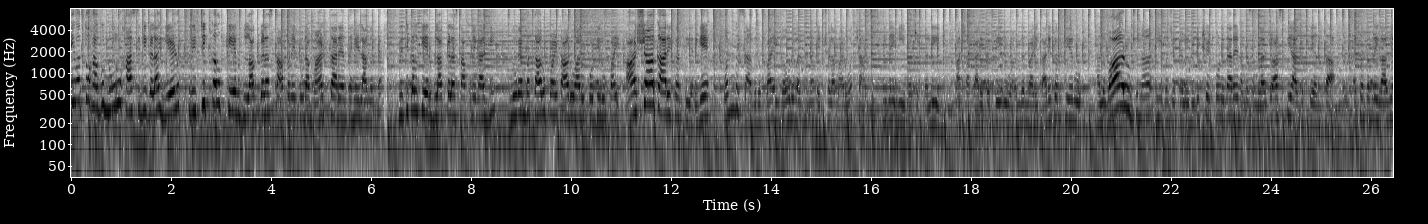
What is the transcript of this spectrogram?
ಐವತ್ತು ಹಾಗೂ ನೂರು ಹಾಸಿಗೆಗಳ ಏಳು ಕ್ರಿಟಿಕಲ್ ಕೇರ್ ಬ್ಲಾಕ್ಗಳ ಸ್ಥಾಪನೆ ಕೂಡ ಮಾಡ್ತಾರೆ ಅಂತ ಹೇಳಲಾಗುತ್ತೆ. ಕ್ರಿಟಿಕಲ್ ಕೇರ್ ಬ್ಲಾಕ್ಗಳ ಸ್ಥಾಪನೆಗಾಗಿ ನೂರ ಎಂಬತ್ತಾರು ಪಾಯಿಂಟ್ ಆರು ಆರು ಕೋಟಿ ರೂಪಾಯಿ ಆಶಾ ಕಾರ್ಯಕರ್ತೆಯರಿಗೆ ಒಂದು ಸಾವಿರ ರೂಪಾಯಿ ಗೌರವಧನ ಹೆಚ್ಚಳ ಮಾಡುವ ಚಾನ್ಸಸ್ ಇದೆ ಈ ಬಜೆಟ್ನಲ್ಲಿ. ಆಶಾ ಕಾರ್ಯಕರ್ತೆಯರು, ಅಂಗನವಾಡಿ ಕಾರ್ಯಕರ್ತೆಯರು ಹಲವಾರು ಜನ ಈ ಬಜೆಟ್ನಲ್ಲಿ ನಿರೀಕ್ಷೆ ಇಟ್ಕೊಂಡಿದ್ದಾರೆ. ನಮ್ಮ ಸಂಬಳ ಜಾಸ್ತಿ ಆಗುತ್ತೆ ಅಂತ. ಯಾಕಂತಂದ್ರೆ ಈಗಾಗಲೇ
